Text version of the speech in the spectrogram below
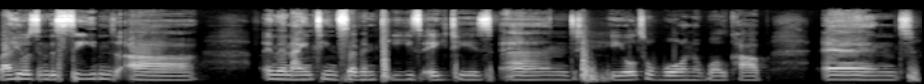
but he was in the scenes uh in the 1970s, 80s, and he also won a World Cup. And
